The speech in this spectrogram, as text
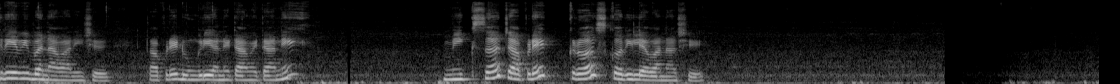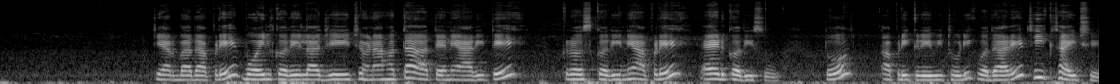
ગ્રેવી બનાવવાની છે. તો આપણે ડુંગળી અને ટામેટાને મિક્સ જ આપણે ક્રશ કરી લેવાના છે. ત્યારબાદ આપણે બોઇલ કરેલા જે ચણા હતા તેને આ રીતે ક્રશ કરીને આપણે એડ કરીશું. તો આપણી ગ્રેવી થોડીક વધારે થીક થાય છે.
